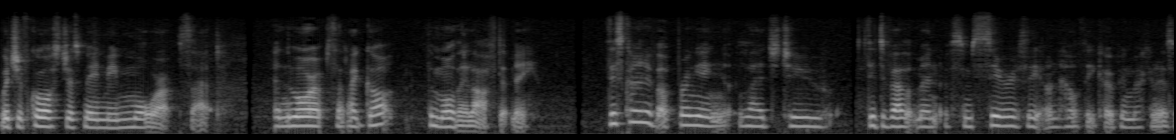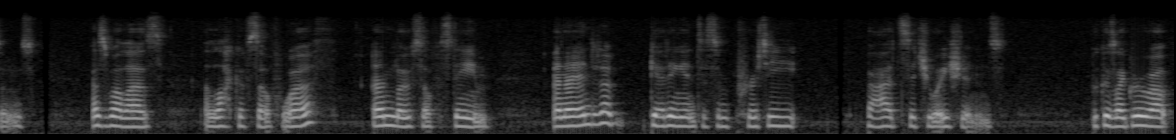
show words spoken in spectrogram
which of course just made me more upset. And the more upset I got, the more they laughed at me. This kind of upbringing led to the development of some seriously unhealthy coping mechanisms, as well as a lack of self worth and low self esteem. And I ended up getting into some pretty bad situations because I grew up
